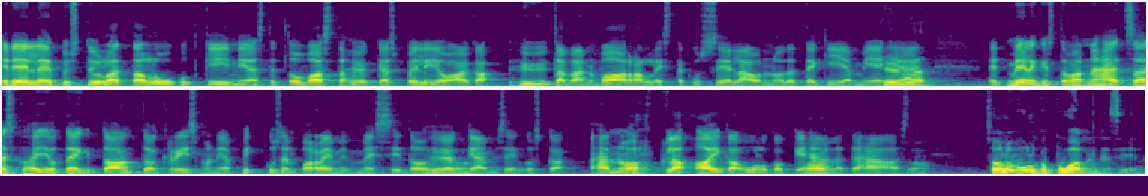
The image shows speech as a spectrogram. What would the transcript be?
edelleen pystyy laittamaan luukut kiinni ja sitten tuo vastahyökkäyspeli on aika hyytävän vaarallista, kun siellä on noita tekijämiehiä. Kyllä. Et, et mielenkiintoista vaan nähdä, että saisiko he jotenkin tuon Antoine Griezmannia pikkusen paremmin messiin tuohon hyökkäämiseen, koska hän on ollut kyllä aika ulkokehällä On. tähän asti. Oh. Se on ollut ulkopuolinen siinä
